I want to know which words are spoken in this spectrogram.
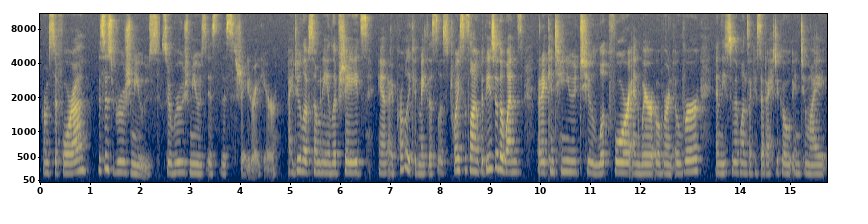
from Sephora. This is Rouge Muse. So Rouge Muse is this shade right here. I do love so many lip shades and I probably could make this list twice as long, but these are the ones that I continue to look for and wear over and over. And these are the ones, like I said, I had to go into my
